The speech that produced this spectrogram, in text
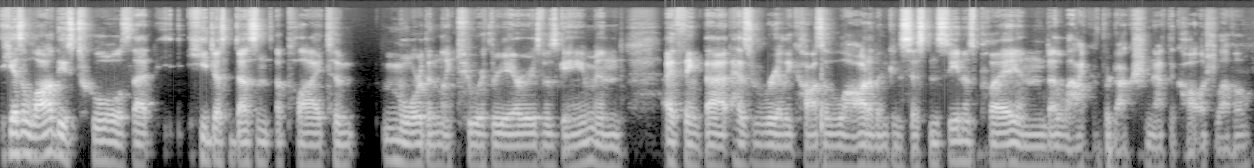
he has a lot of these tools that he just doesn't apply to more than like two or three areas of his game. And I think that has really caused a lot of inconsistency in his play and a lack of production at the college level.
